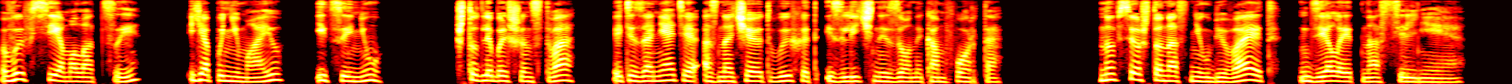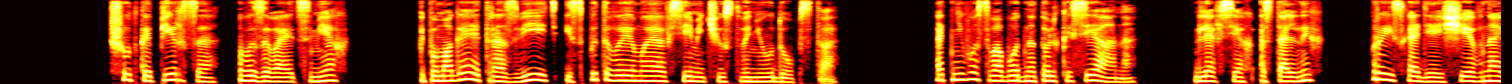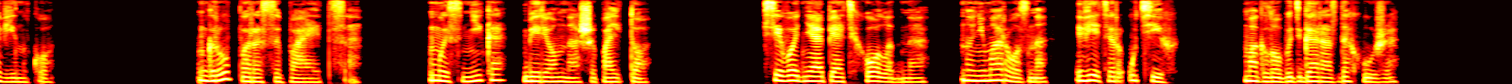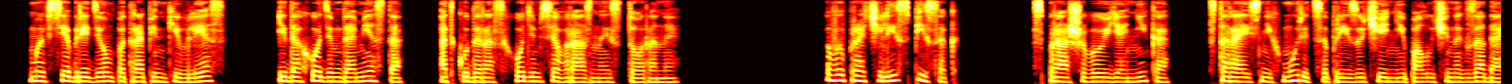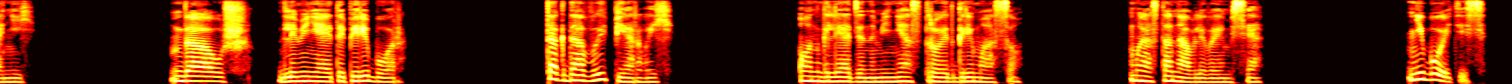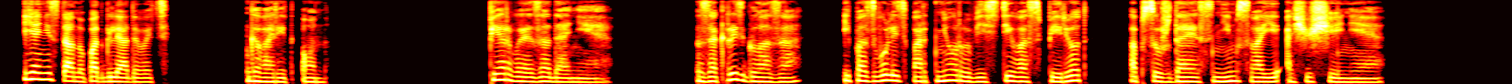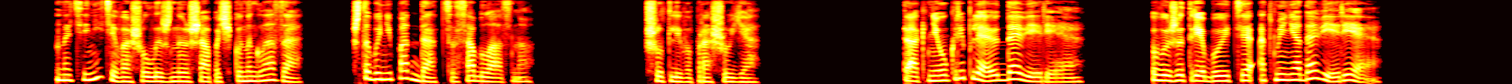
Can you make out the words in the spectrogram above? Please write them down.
Вы все молодцы. Я понимаю и ценю, что для большинства эти занятия означают выход из личной зоны комфорта. Но все, что нас не убивает, делает нас сильнее. Шутка Пирса вызывает смех и помогает развеять испытываемое всеми чувство неудобства. От него свободна только Сиана, для всех остальных происходящее в новинку. Группа рассыпается. Мы с Ника берем наше пальто. Сегодня опять холодно, но не морозно, ветер утих. Могло быть гораздо хуже. Мы все бредем по тропинке в лес и доходим до места, откуда расходимся в разные стороны. Вы прочли список? спрашиваю я Ника, стараясь не хмуриться при изучении полученных заданий. Да уж, для меня это перебор. Тогда вы первый. Он, глядя на меня, строит гримасу. Мы останавливаемся. Не бойтесь, я не стану подглядывать, говорит он. Первое задание закрыть глаза и позволить партнеру вести вас вперед, обсуждая с ним свои ощущения. Натяните вашу лыжную шапочку на глаза чтобы не поддаться соблазну. Шутливо прошу я. Так не укрепляют доверие. Вы же требуете от меня доверия.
